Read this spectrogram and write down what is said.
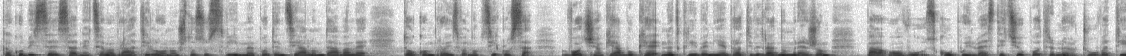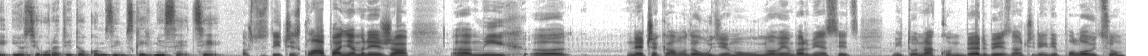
kako bi se sadnicama vratilo ono što su svim potencijalom davale tokom proizvodnog ciklusa. Voćnjak jabuke natkriven je protivgradnom mrežom, pa ovu skupu investiciju potrebno je očuvati i osigurati tokom zimskih mjeseci. Što se tiče sklapanja mreža, mi ih ne čekamo da uđemo u novembar mjesec, mi to nakon berbe, znači negdje polovicom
